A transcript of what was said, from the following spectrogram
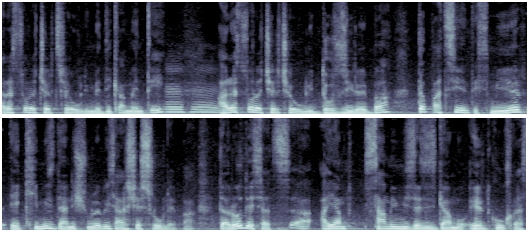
არასწორად შერჩეული მედიკამენტი, არასწორად შერჩეული დოზირება და პაციენტის მიერ ექიმის დანიშნულების არ შესრულება და როდესაც აი ამ სამი მიზეზის გამო ერთ გულყრას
